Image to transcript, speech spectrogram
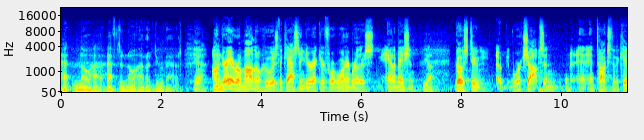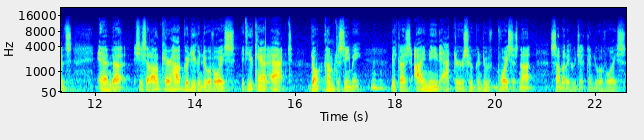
ha- know how, have to know how to do that. Yeah. Andrea Romano, who is the casting director for Warner Brothers Animation, Yeah. goes to uh, workshops and, and, and talks to the kids. And uh, she said, I don't care how good you can do a voice. If you can't act, don't come to see me because I need actors who can do voices, not somebody who just can do a voice.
